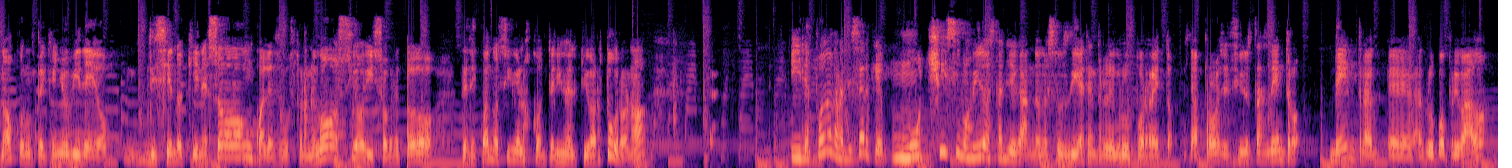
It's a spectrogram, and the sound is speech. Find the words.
¿no? Con un pequeño video diciendo quiénes son, cuál es vuestro negocio y sobre todo desde cuándo siguen los contenidos del tío Arturo, ¿no? Y les puedo garantizar que muchísimos videos están llegando en estos días dentro del grupo Reto. Si tú estás dentro, dentro eh, al grupo privado,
